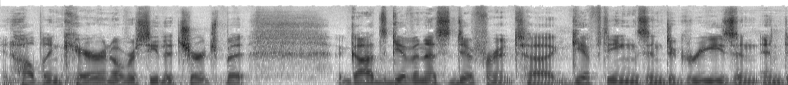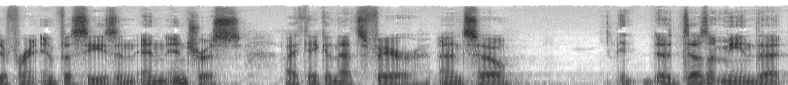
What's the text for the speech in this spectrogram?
in helping care and oversee the church. But God's given us different uh, giftings and degrees and, and different emphases and, and interests, I think, and that's fair. And so it, doesn't mean that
